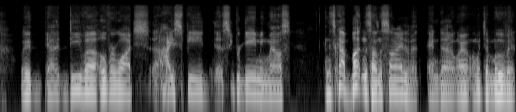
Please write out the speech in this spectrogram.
with, uh, D.Va Overwatch uh, high speed uh, super gaming mouse, and it's got buttons on the side of it. And uh, when I went to move it,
